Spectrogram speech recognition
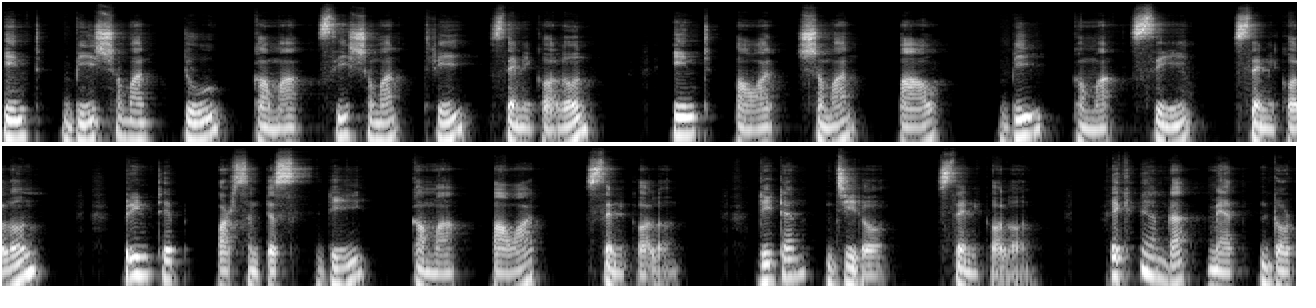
int B সমান টু কমা সি সমান থ্রি সেমিকলন ইন্ট পাওয়ার সমান pow B comma C semicolon printf percentage D comma power semicolon return zero semicolon এখানে আমরা ম্যাথ ডট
